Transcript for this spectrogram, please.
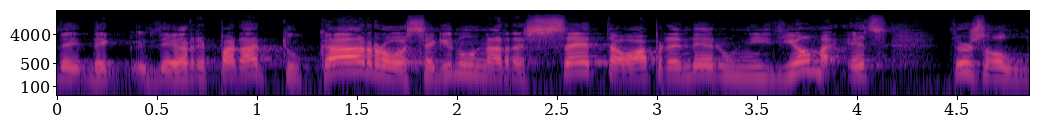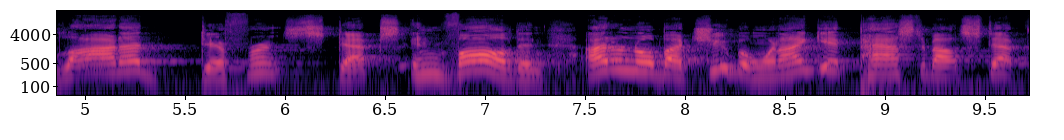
de, de, de, reparar tu carro o seguir una receta o aprender un idioma? It's, there's a lot of different steps involved. And I don't know about you, but when I get past about step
